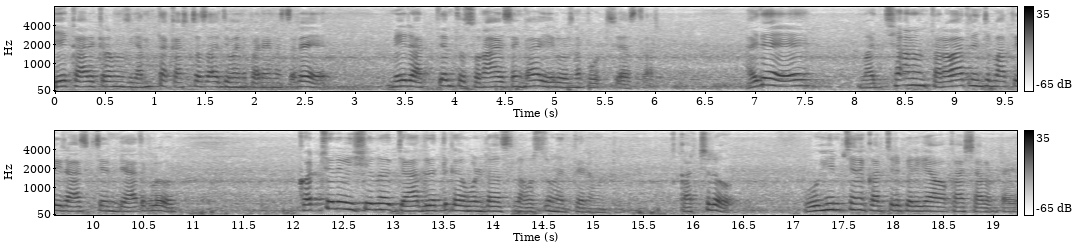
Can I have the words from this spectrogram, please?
ఏ కార్యక్రమం ఎంత కష్టసాధ్యమైన పని అయినా సరే మీరు అత్యంత సునాయాసంగా ఈ రోజున పూర్తి చేస్తారు. అయితే మధ్యాహ్నం తర్వాత నుంచి మాత్రం ఈ రాశికి చెందిన జాతకులు ఖర్చుల విషయంలో జాగ్రత్తగా ఉండాల్సిన అవసరం ఎంతైనా ఉంటుంది. ఖర్చులు ఊహించిన ఖర్చులు పెరిగే అవకాశాలు ఉంటాయి.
